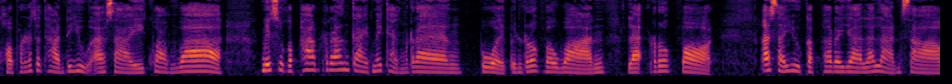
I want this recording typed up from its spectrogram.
ขอพระราชทานที่อยู่อาศัยความว่ามีสุขภาพร่างกายไม่แข็งแรง ป่วยเป็นโรคเบาหวาน และโรคปอด อาศัยอยู่กับภรรยาและหลานสาว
